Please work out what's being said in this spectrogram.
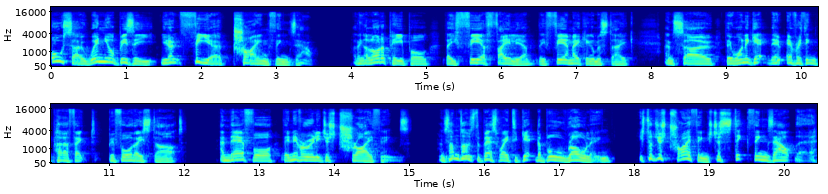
also when you're busy you don't fear trying things out I think a lot of people, they fear failure, they fear making a mistake, and so they want to get their, everything perfect before they start. And therefore, they never really just try things. And sometimes the best way to get the ball rolling is to just try things, just stick things out there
